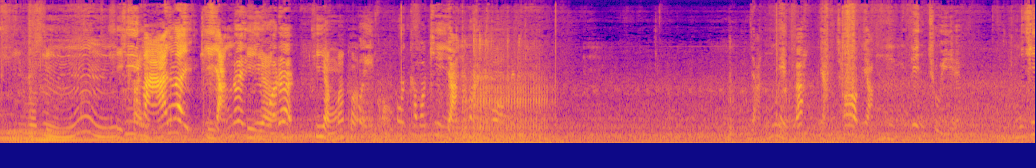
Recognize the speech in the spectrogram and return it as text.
ขี้วัวหืขี้มขี้ขี้ไข่หมาด้วยขี้หยังด้วยขี้ขี้หยังวัวด้วยขี้หยังมากกว่าโอ้ยพูดคำว่าขี้หยังหวานคอเลยหยังเหม็นปะหยังชอบหยังหืมกลิ่นฉุยนี่ขี้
